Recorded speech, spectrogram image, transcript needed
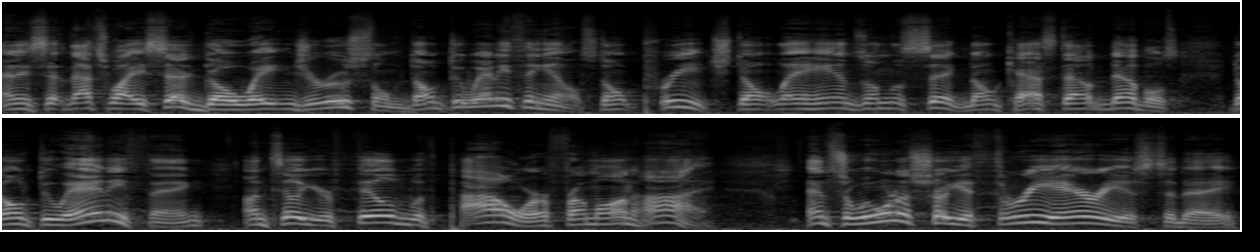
And he said, that's why he said, go wait in Jerusalem. Don't do anything else. Don't preach. Don't lay hands on the sick. Don't cast out devils. Don't do anything until you're filled with power from on high. And so we want to show you three areas today,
